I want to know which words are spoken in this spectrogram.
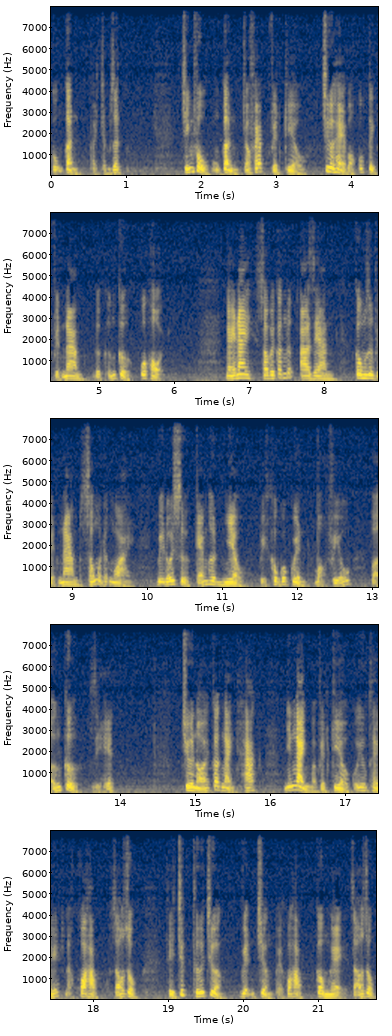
cũng cần phải chấm dứt. Chính phủ cũng cần cho phép Việt Kiều chưa hề bỏ quốc tịch Việt Nam được ứng cử quốc hội. Ngày nay so với các nước ASEAN, công dân Việt Nam sống ở nước ngoài bị đối xử kém hơn nhiều vì không có quyền bỏ phiếu và ứng cử gì hết. Chưa nói các ngành khác, những ngành mà Việt Kiều có ưu thế là khoa học, giáo dục thì chức Thứ trưởng, Viện trưởng về khoa học, công nghệ, giáo dục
